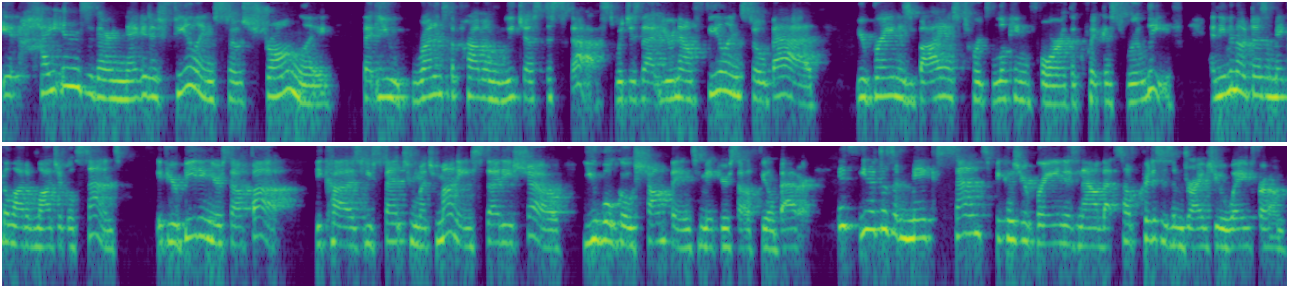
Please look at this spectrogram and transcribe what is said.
it heightens their negative feelings so strongly that you run into the problem we just discussed, which is that you're now feeling so bad, your brain is biased towards looking for the quickest relief. And even though it doesn't make a lot of logical sense, if you're beating yourself up because you spent too much money, studies show you will go shopping to make yourself feel better. It's, you know, it doesn't make sense because your brain is now that self criticism drives you away from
